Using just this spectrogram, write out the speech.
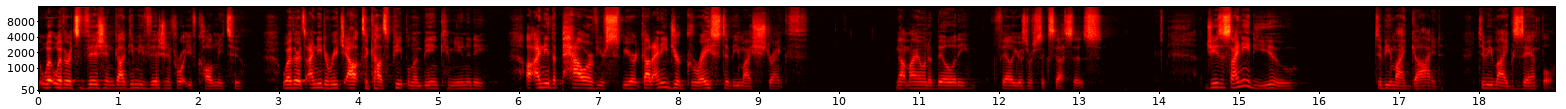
Whether it's vision, God, give me vision for what you've called me to. Whether it's I need to reach out to God's people and be in community. Uh, I need the power of your spirit. God, I need your grace to be my strength, not my own ability, failures, or successes. Jesus, I need you to be my guide, to be my example,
